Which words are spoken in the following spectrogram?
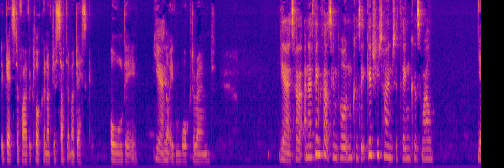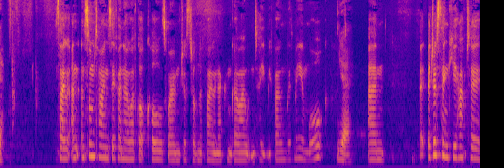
it gets to five o'clock and I've just sat at my desk all day, Yeah. not even walked around. Yeah. So, and I think that's important because it gives you time to think as well. Yeah, So, and, and sometimes if I know I've got calls where I'm just on the phone, I can go out and take my phone with me and walk. yeah, Um, I I just think you have to,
